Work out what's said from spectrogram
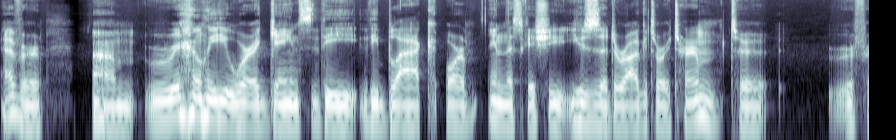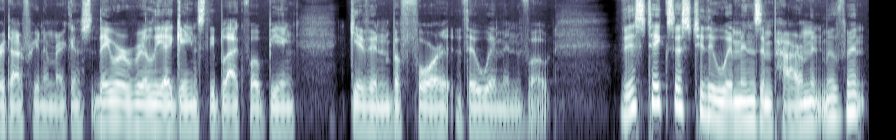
ever, um, really were against the the black, or in this case, she uses a derogatory term to refer to African Americans. They were really against the black vote being given before the women vote. This takes us to the women's empowerment movement,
